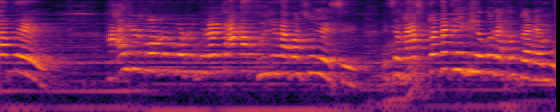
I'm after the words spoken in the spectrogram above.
সাথে। হাইরে বটর করে টাকা খুলে এসে এই যে রাস্তাঘাটে গেলে করে এখন বেড়াবো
